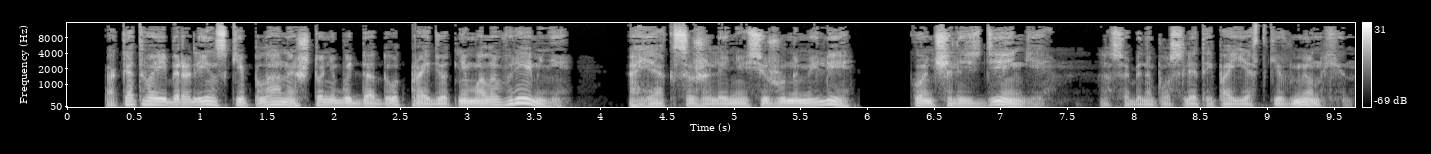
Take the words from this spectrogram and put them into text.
— Пока твои берлинские планы что-нибудь дадут, пройдет немало времени, а я, к сожалению, сижу на мели. Кончились деньги, особенно после этой поездки в Мюнхен.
